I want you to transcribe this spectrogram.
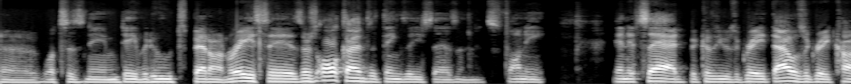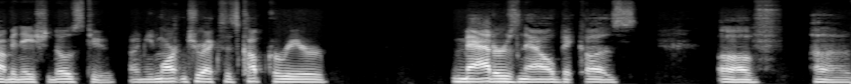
uh, what's his name, David Hoots bet on races. There's all kinds of things that he says, and it's funny and it's sad because he was a great. That was a great combination. Those two. I mean, Martin Truex's Cup career matters now because of uh,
